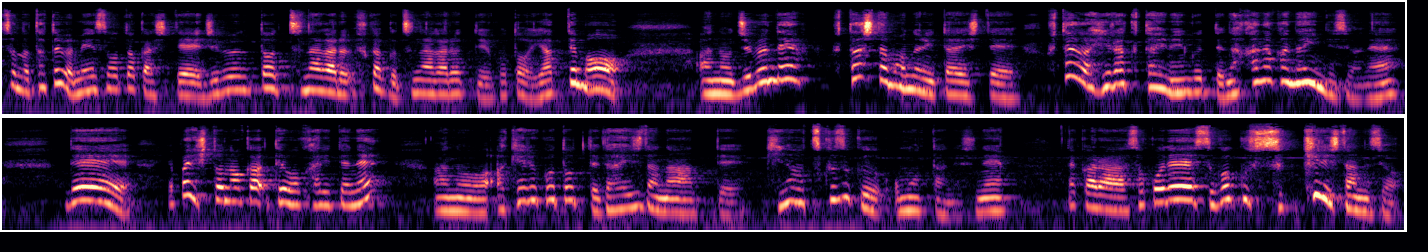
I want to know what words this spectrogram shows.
その例えば瞑想とかして自分とつながる深くつながるっていうことをやってもあの自分で蓋したものに対して蓋が開くタイミングってなかなかないんですよね。でやっぱり人の手を借りてねあの開けることって大事だなって昨日つくづく思ったんですねだからそこですごくすっきりしたんですよ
